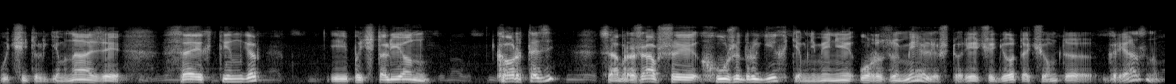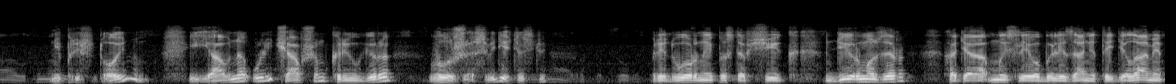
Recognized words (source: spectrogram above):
Учитель гимназии Фейхтингер и почтальон Кортези, соображавшие хуже других, тем не менее уразумели, что речь идет о чем-то грязном, непристойном и явно уличавшем Крюгера в лжесвидетельстве. Придворный поставщик Дирмозер – хотя мысли его были заняты делами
